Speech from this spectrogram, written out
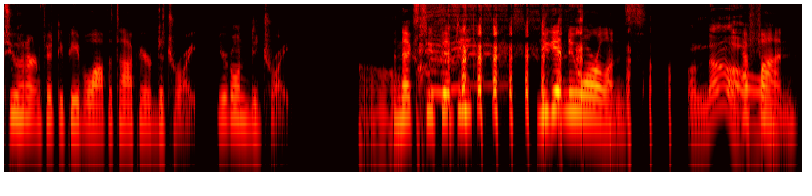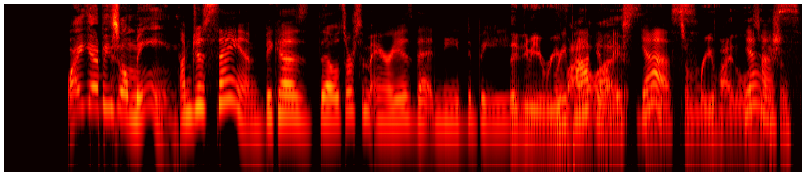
250 people off the top here, Detroit. You're going to Detroit. Oh. The next 250, you get New Orleans. oh no. Have fun. Why you gotta be so mean? I'm just saying because those are some areas that need to be. They need to be revitalized. Yes. Some revitalization. yes.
